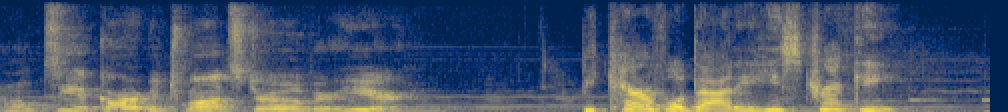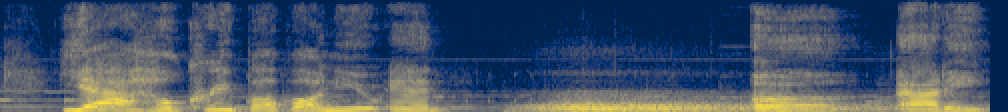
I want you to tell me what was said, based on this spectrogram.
I don't see a garbage monster over here. Be careful, Daddy. He's tricky. Yeah, he'll creep up on you and. Uh, Addie?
